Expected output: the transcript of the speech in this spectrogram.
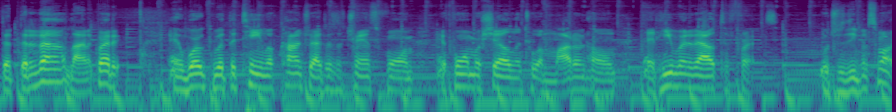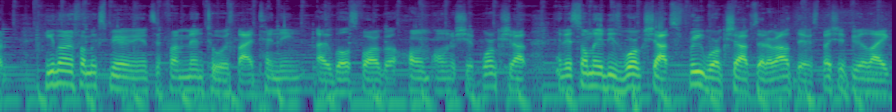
Da, da, da, line of credit. And worked with a team of contractors to transform a former shell into a modern home that he rented out to friends, which was even smarter. He learned from experience and from mentors by attending a Wells Fargo home ownership workshop. And there's so many of these workshops, free workshops that are out there, especially if you're like,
